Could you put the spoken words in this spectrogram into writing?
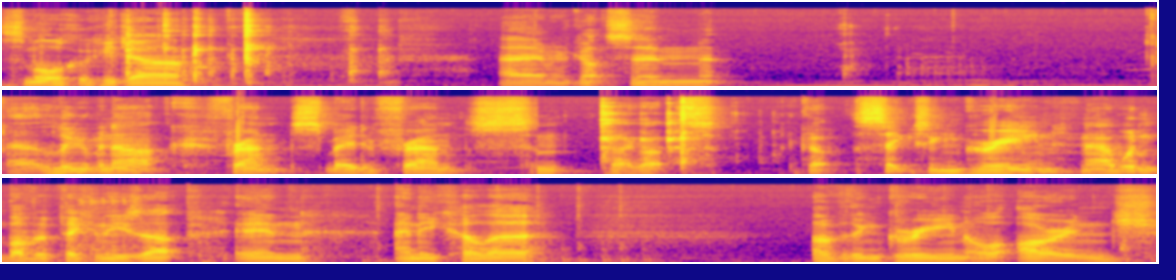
small cookie jar. Um, we've got some uh, Luminarc France, made in France. I got got six in green. Now I wouldn't bother picking these up in any colour other than green or orange.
